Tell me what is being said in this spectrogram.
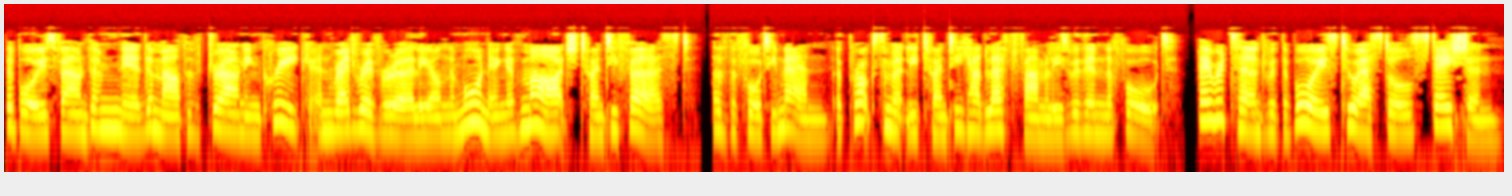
The boys found them near the mouth of Drowning Creek and Red River early on the morning of March 21. Of the 40 men, approximately 20 had left families within the fort. They returned with the boys to Estill's station.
